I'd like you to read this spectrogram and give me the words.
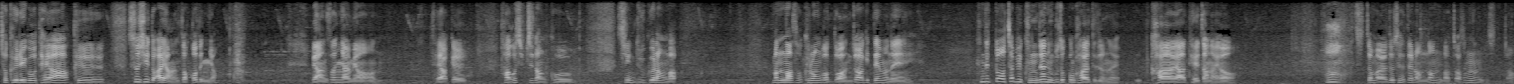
저 그리고 대학 그 수시도 아예 안 썼거든요. 왜 안 썼냐면 대학을 가고 싶지도 않고 지금 누구랑 막 만나서 그런 것도 안 좋아하기 때문에. 근데 또 어차피 군대는 무조건 가야 되잖아요. 가야 되잖아요 아 진짜 말도 제대로 안 나온다. 짜증난다 진짜.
